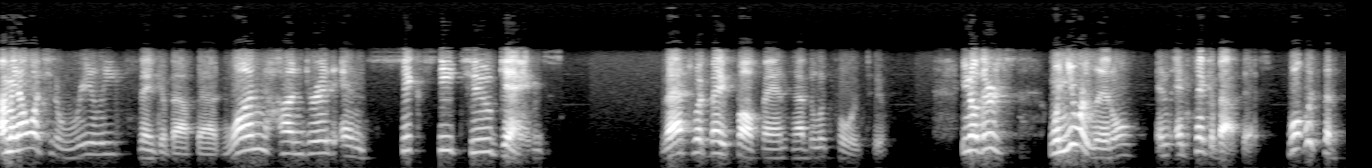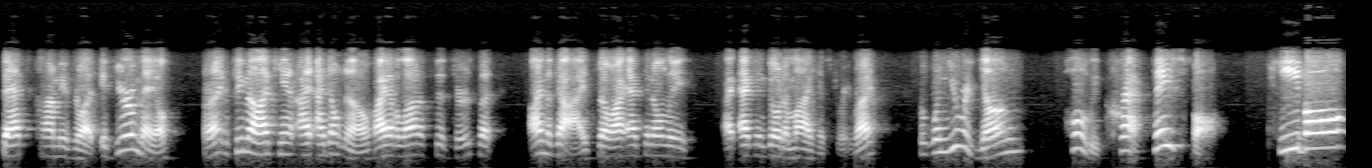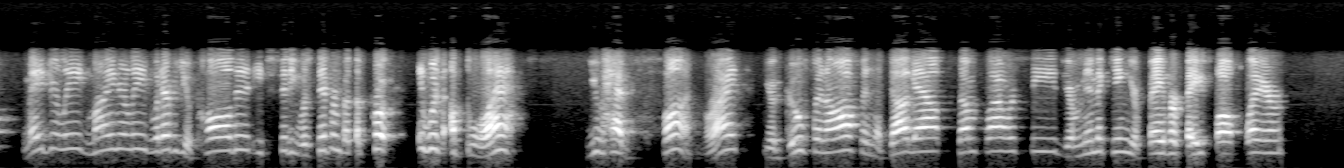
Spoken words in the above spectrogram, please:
I mean, I want you to really think about that. 162 games. That's what baseball fans have to look forward to. You know, there's when you were little, and, and think about this. What was the best time of your life? If you're a male, all right, and female, I can't, I, I don't know. I have a lot of sisters, but I'm a guy, so I, I can only, I, I can go to my history, right? But when you were young, holy crap, baseball, t-ball, major league, minor league, whatever you called it, each city was different, but the pro, it was a blast. You had fun, right? You're goofing off in the dugout, sunflower seeds. You're mimicking your favorite baseball player.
